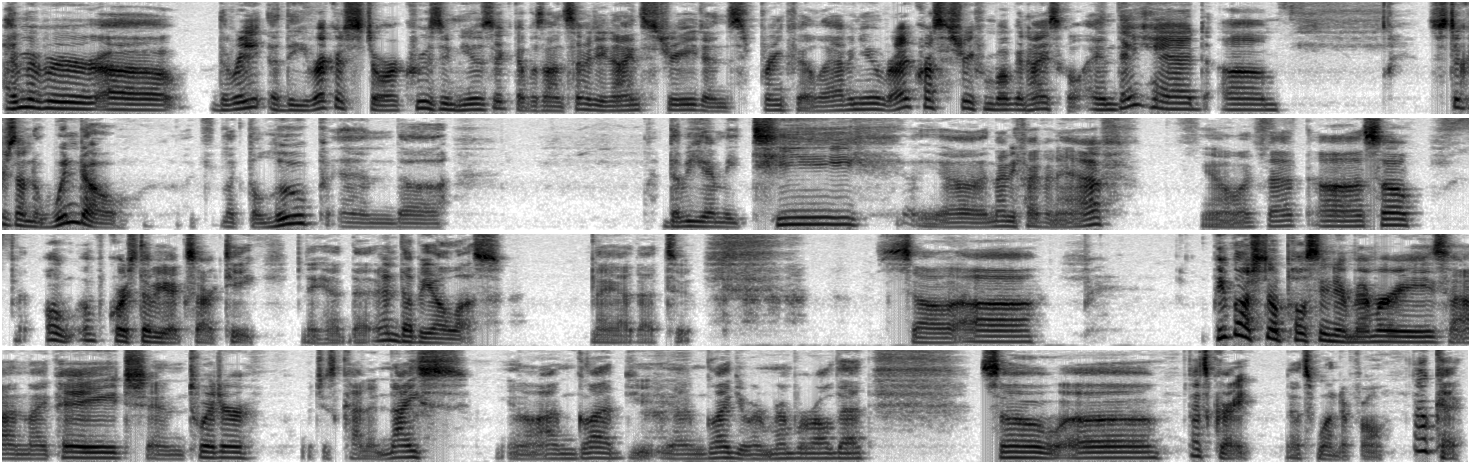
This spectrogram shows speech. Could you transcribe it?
I remember uh, the rate the record store Cruising Music that was on 79th Street and Springfield Avenue, right across the street from Bogan High School, and they had um, stickers on the window, like the Loop and uh, WMET uh, 95 and a half, you know, like that. Uh, so oh, of course, WXRT. They had that. And WLS. They had that too. So, uh, people are still posting their memories on my page and Twitter, which is kind of nice. You know, I'm glad you, I'm glad you remember all that. So uh, that's great. That's wonderful. Okay.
